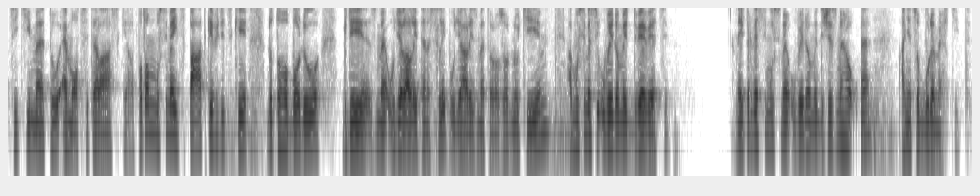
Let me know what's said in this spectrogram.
cítíme tu emoci té lásky. Ale potom musíme jít zpátky vždycky do toho bodu, kdy jsme udělali ten slib, udělali jsme to rozhodnutí a musíme si uvědomit dvě věci. Nejprve si musíme uvědomit, že jsme ho a něco budeme chtít.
